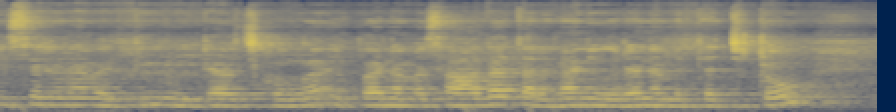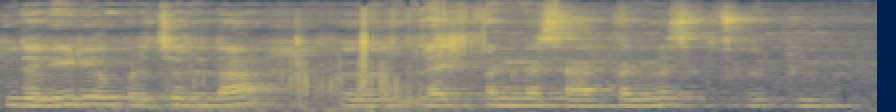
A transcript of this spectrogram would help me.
விசிறெல்லாம் வெட்டி நீட்டாக வச்சுக்கோங்க. இப்போ நம்ம சாதா தலகாணி உரை நம்ம தைச்சிட்டோம். இந்த வீடியோ பிடிச்சிருந்தா லைக் பண்ணுங்கள் ஷேர் பண்ணுங்கள் சப்ஸ்கிரைப் பண்ணுங்கள்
